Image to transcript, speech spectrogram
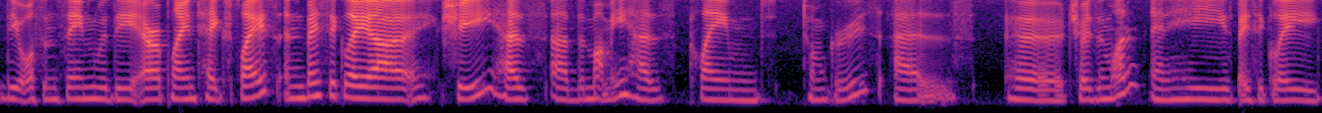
the awesome scene with the aeroplane takes place, and basically, uh, she has uh, the mummy has claimed Tom Cruise as her chosen one, and he's basically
